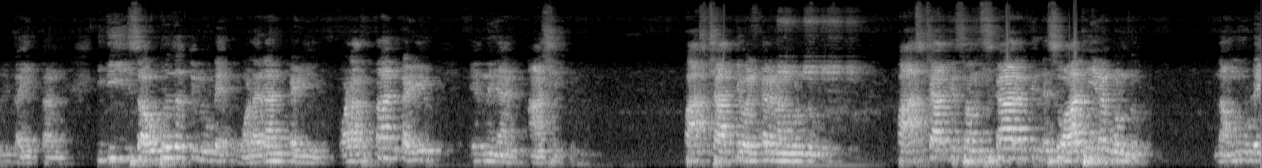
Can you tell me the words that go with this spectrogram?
ഒരു കൈത്താനും ഇത് ഈ സൗഹൃദത്തിലൂടെ വളരാൻ കഴിയും വളർത്താൻ കഴിയും എന്ന് ഞാൻ ആശിക്കുന്നു. പാശ്ചാത്യവൽക്കരണം കൊണ്ടും പാശ്ചാത്യ സംസ്കാരത്തിന്റെ സ്വാധീനം കൊണ്ടും നമ്മുടെ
